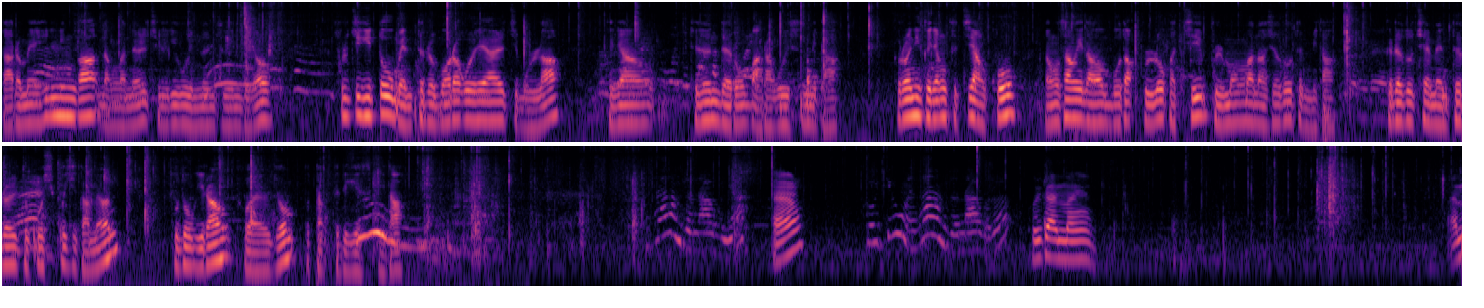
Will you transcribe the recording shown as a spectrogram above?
나름의 힐링과 낭만을 즐기고 있는 중인데요. 솔직히 또 멘트를 뭐라고 해야 할지 몰라 그냥 되는 대로 말하고 있습니다. 그러니 그냥 듣지 않고 영상에 나온 모닥불로 같이 불멍만 하셔도 됩니다. 그래도 제 멘트를 듣고 싶으시다면 구독이랑 좋아요 좀 부탁드리겠습니다. 사람도 나오냐? 응? 그거 찍으면 사람도 나오거든? 우리 할머니 할 머니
